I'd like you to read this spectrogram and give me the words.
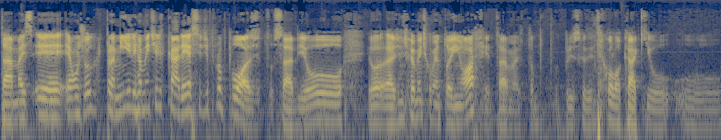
tá? Mas é, é um jogo que para mim ele realmente ele carece de propósito, sabe? Eu, eu, a gente realmente comentou em off, tá? Mas por isso que tem que colocar aqui o, o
